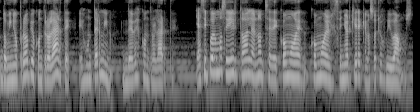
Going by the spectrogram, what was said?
dominio propio, controlarte. Es un término. Debes controlarte. Y así podemos seguir toda la noche de cómo, cómo el Señor quiere que nosotros vivamos.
